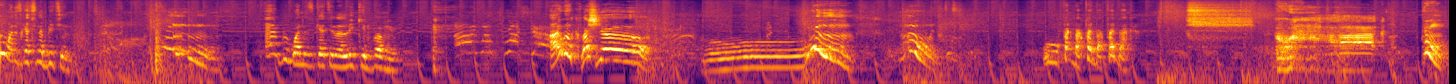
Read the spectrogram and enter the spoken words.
Everyone is getting a beating. Hmm. Everyone is getting a licking from him. I will crush you! I will crush you! Ooh. Ooh, fight back, fight back, fight back. Shh. Boom!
